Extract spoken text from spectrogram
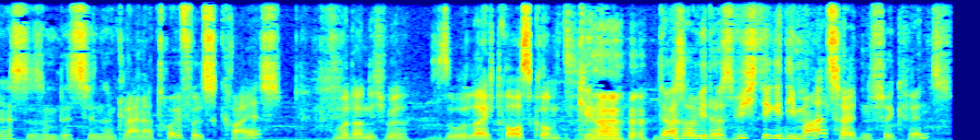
das ist so ein bisschen ein kleiner Teufelskreis. wo man dann nicht mehr so leicht rauskommt. Genau. da ist auch wieder das Wichtige, die Mahlzeitenfrequenz.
